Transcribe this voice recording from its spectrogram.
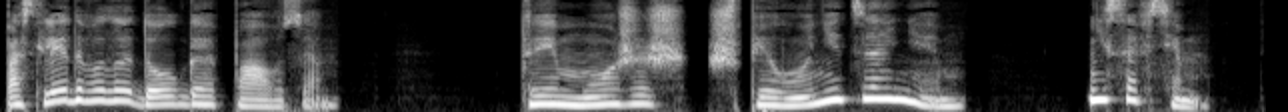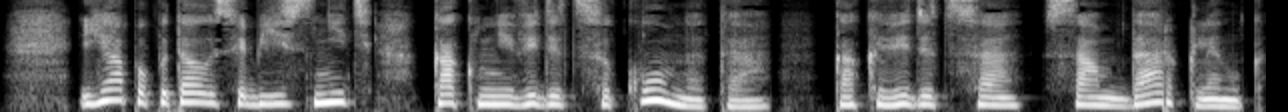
Последовала долгая пауза. «Ты можешь шпионить за ним?» «Не совсем. Я попыталась объяснить, как мне видится комната, как видится сам Дарклинг.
